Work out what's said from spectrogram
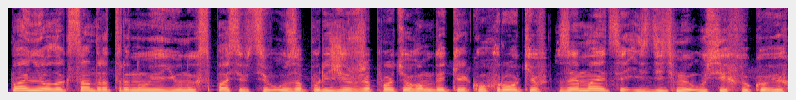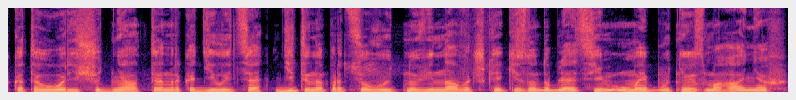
Пані Олександра тренує юних спасівців у Запоріжжі вже протягом декількох років. Займається із дітьми усіх вікових категорій щодня. Тренерка ділиться, діти напрацьовують нові навички, які знадобляться їм у майбутніх змаганнях.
